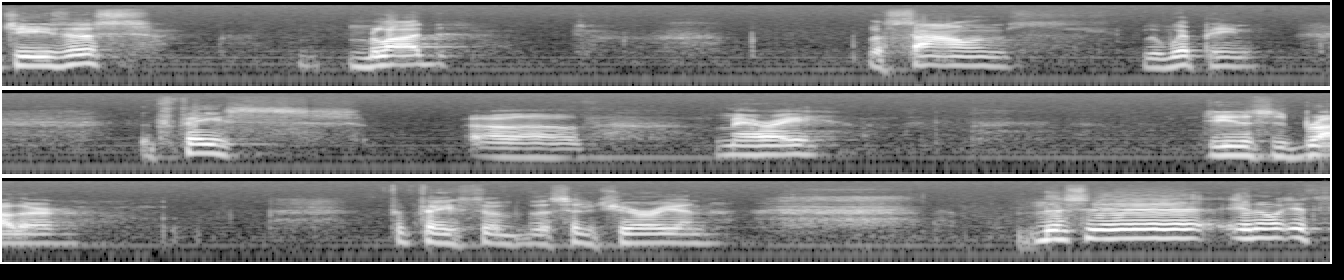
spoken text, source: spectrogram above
Jesus, blood, the sounds, the whipping, the face of Mary, Jesus' brother, the face of the centurion. This is, you know, it's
